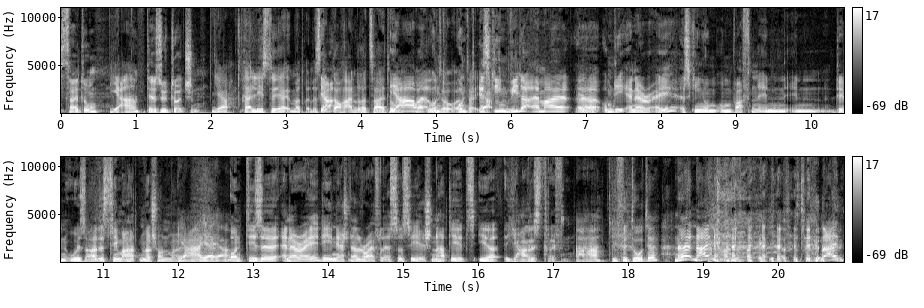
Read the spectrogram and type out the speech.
Lieblingszeitung, ja, der Süddeutschen. ja, da liest du ja immer drin. Es Ja. gibt auch andere Zeitungen. Ja, aber und, gute und äh, es ja. ging wieder einmal äh, Ja. um die NRA. Es ging um, um Waffen in, in den USA. Das Thema hatten wir schon mal. Ja, ja, ja. Und diese NRA, die National Rifle Association, hatte jetzt ihr Jahrestreffen. Aha, wie viele Tote? Ne, nein, nein.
